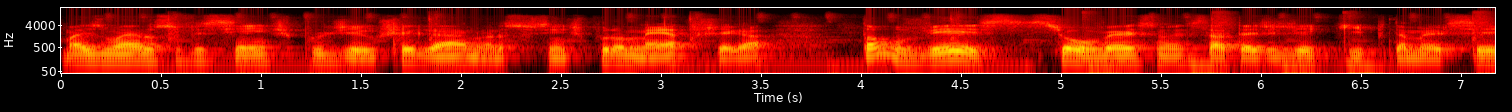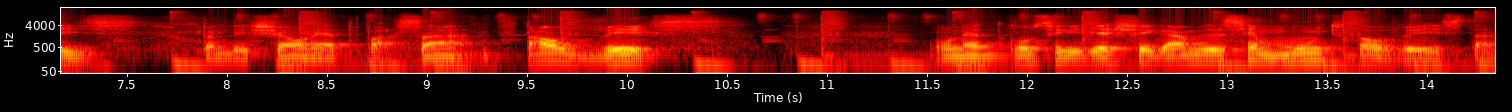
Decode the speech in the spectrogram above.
mas não era o suficiente para o Diego chegar, não era o suficiente para o Neto chegar. Talvez, se houvesse uma estratégia de equipe da Mercedes para deixar o Neto passar, talvez o Neto conseguiria chegar, mas esse é muito talvez, tá?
